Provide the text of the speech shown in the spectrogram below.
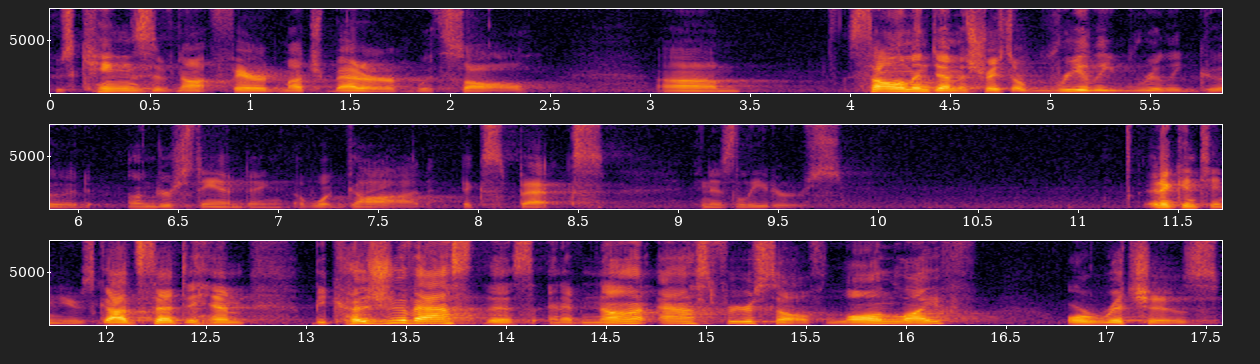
whose kings have not fared much better with Saul, um, Solomon demonstrates a really, really good understanding of what God expects in his leaders. And it continues God said to him, Because you have asked this and have not asked for yourself long life or riches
